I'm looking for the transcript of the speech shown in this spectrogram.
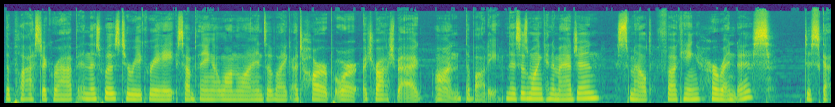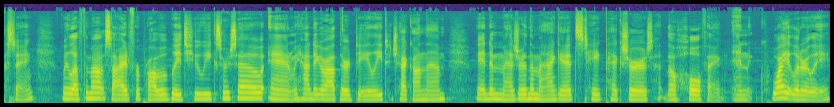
the plastic wrap, and this was to recreate something along the lines of like a tarp or a trash bag on the body. This, as one can imagine, smelled fucking horrendous. Disgusting. We left them outside for probably two weeks or so, and we had to go out there daily to check on them. We had to measure the maggots, take pictures, the whole thing. And quite literally,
